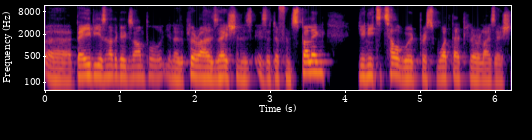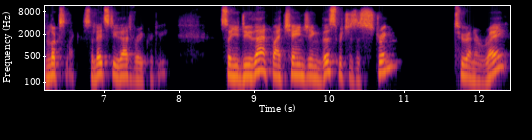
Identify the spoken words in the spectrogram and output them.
uh, baby is another good example, you know, the pluralization is, is a different spelling. You need to tell WordPress what that pluralization looks like. So let's do that very quickly. So you do that by changing this, which is a string, to an array.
